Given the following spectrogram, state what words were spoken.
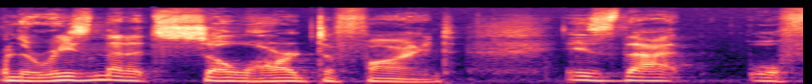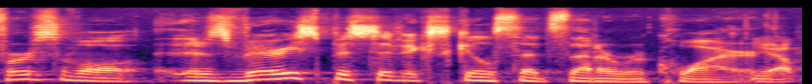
and the reason that it's so hard to find is that, well, first of all, there's very specific skill sets that are required. Yep.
